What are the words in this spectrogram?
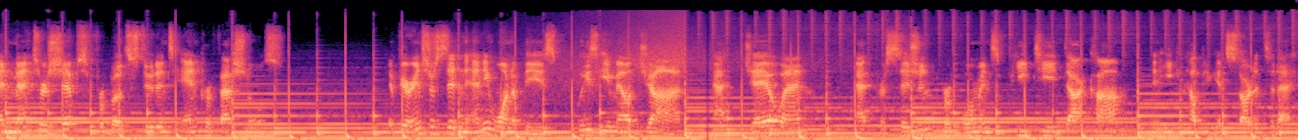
and mentorships for both students and professionals. If you're interested in any one of these, please email John at jon at precisionperformancept.com and he can help you get started today.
